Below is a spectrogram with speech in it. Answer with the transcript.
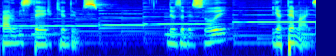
para o mistério que é Deus. Deus abençoe e até mais.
